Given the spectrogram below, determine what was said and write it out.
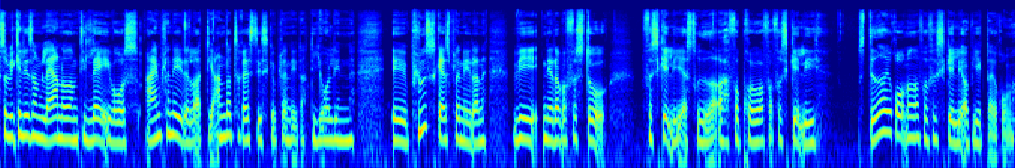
Så vi kan ligesom lære noget om de lag i vores egen planet, eller de andre terrestriske planeter, de jordlignende, øh, plus gasplaneterne, ved netop at forstå forskellige asteroider og få prøver fra forskellige steder i rummet og fra forskellige objekter i rummet.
